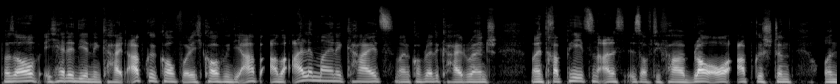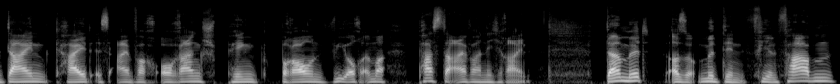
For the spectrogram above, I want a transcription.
pass auf, ich hätte dir den Kite abgekauft oder ich kaufe ihn dir ab, aber alle meine Kites, meine komplette Kite Range, mein Trapez und alles ist auf die Farbe Blau abgestimmt und dein Kite ist einfach orange, pink, braun, wie auch immer, passt da einfach nicht rein. Damit, also mit den vielen Farben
